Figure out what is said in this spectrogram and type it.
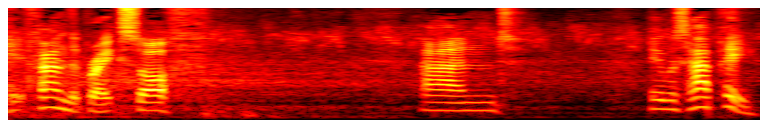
It found the brakes off and it was happy.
